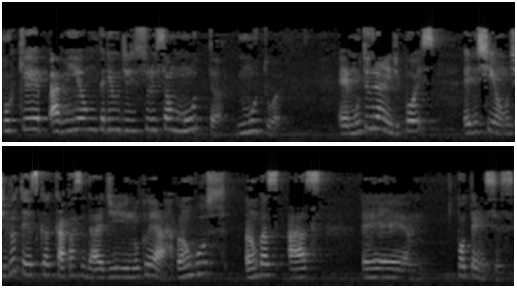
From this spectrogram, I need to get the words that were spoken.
porque havia um período de destruição mútua, mútua é, muito grande, pois eles tinham gigantesca capacidade nuclear, ambos ambas as é, potências.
